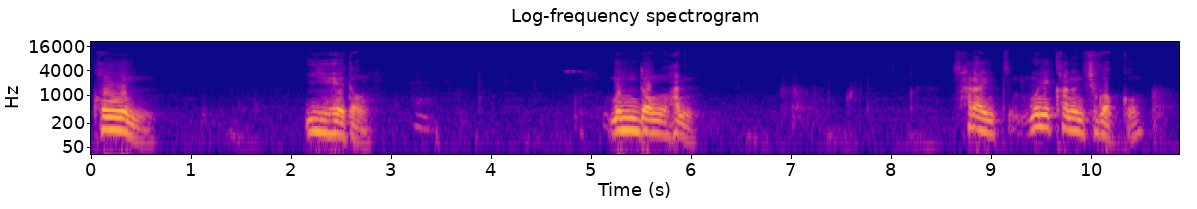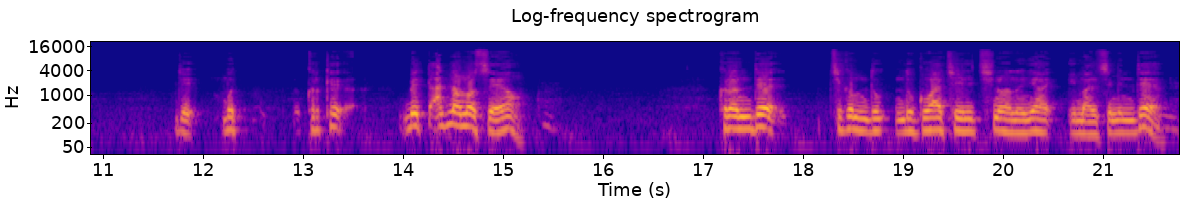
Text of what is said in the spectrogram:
고은, 이해동, 문동환, 살아있, 문익환은 죽었고, 이제 뭐 그렇게 몇 안 남았어요. 그런데 지금 누, 누구와 제일 친하느냐 이 말씀인데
